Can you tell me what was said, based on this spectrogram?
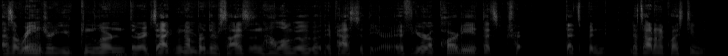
as a ranger, you can learn their exact number, their sizes, and how long ago they passed through the year. If you're a party that's tra- that's been that's out on a quest to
